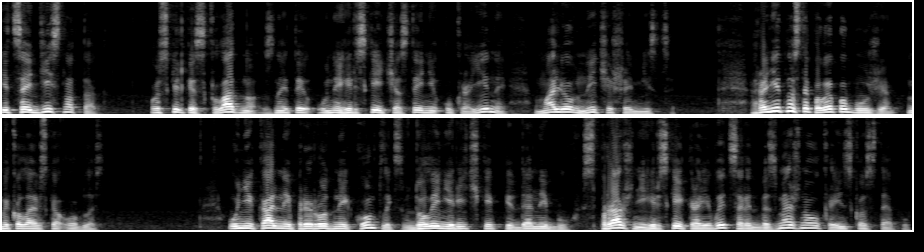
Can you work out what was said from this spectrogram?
І це дійсно так, оскільки складно знайти у негірській частині України мальовничіше місце. Гранітно-степове побужжя, Миколаївська область. Унікальний природний комплекс в долині річки Південний Буг, справжній гірський краєвид серед безмежного українського степу.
